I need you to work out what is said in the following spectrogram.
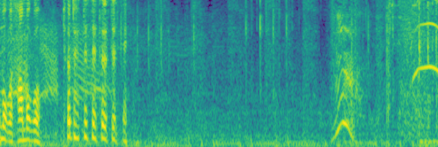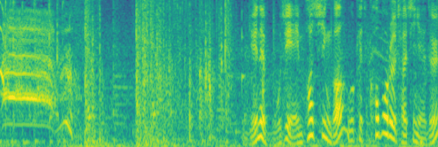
먹어 다 먹어. 퇴퇴퇴퇴퇴퇴 얘네 뭐지? 엠파시인가? 왜 이렇게 커버를 잘 치냐 얘들?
